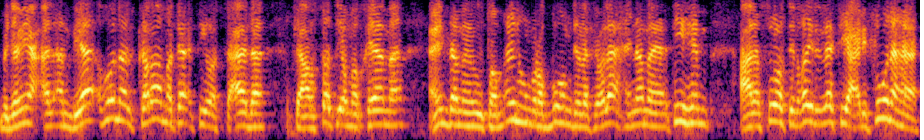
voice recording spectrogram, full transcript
بجميع الأنبياء. هنا الكرامة تأتي والسعادة في عرصات يوم القيامة عندما يطمئنهم ربهم جل في علاه حينما يأتيهم على صورة غير التي يعرفونها.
